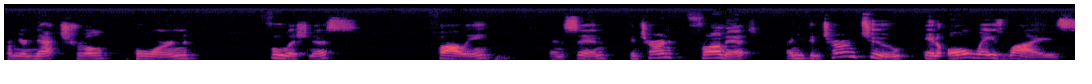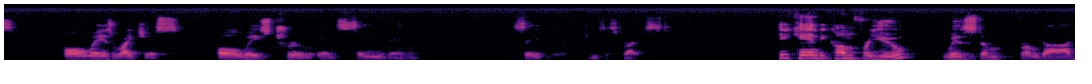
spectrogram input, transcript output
from your natural born foolishness, folly, and sin. Can turn from it and you can turn to an always wise, always righteous, always true, and saving Savior, Jesus Christ. He can become for you wisdom from God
